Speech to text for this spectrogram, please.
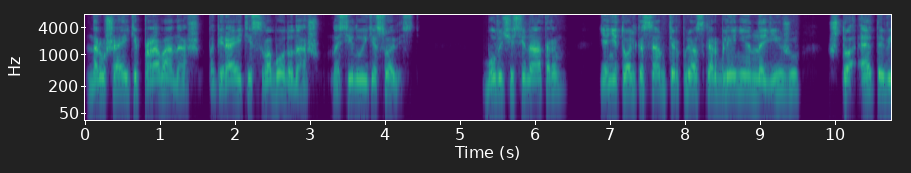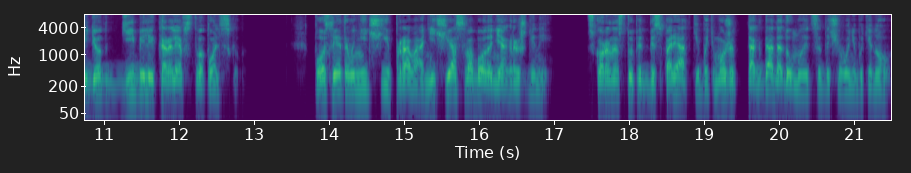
нарушаете права наши, попираете свободу нашу, насилуете совесть. Будучи сенатором, Я не только сам терплю оскорбления, но вижу, что это ведет к гибели королевства польского. После этого ничьи права, ничья свобода не ограждены. Скоро наступят беспорядки, быть может, тогда додумаются до чего-нибудь иного.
